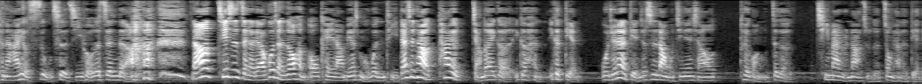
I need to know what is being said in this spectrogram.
可能还有四五次的机会，我说真的啊，然后其实整个聊过程都很 OK 啦，没有什么问题，但是他有他有讲到一个一个很一个点，我觉得那个点就是让我今天想要推广这个七脉轮蜡烛的重要的点，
